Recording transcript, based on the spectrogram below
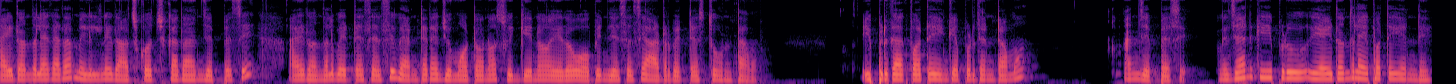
ఐదు వందలే కదా మిగిలినవి దాచుకోవచ్చు కదా అని చెప్పేసి ఐదు వందలు పెట్టేసేసి వెంటనే జొమాటోనో స్విగ్గీనో ఏదో ఓపెన్ చేసేసి ఆర్డర్ పెట్టేస్తూ ఉంటాము. ఇప్పుడు కాకపోతే ఇంకెప్పుడు తింటాము? అని చెప్పేసి. నిజానికి ఇప్పుడు ఈ ఐదు వందలు అయిపోతాయండి.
